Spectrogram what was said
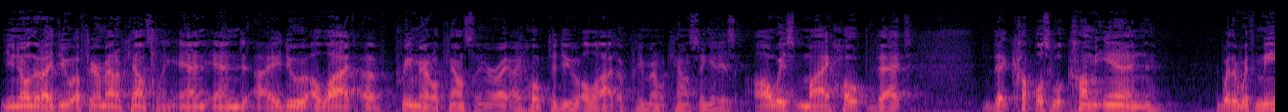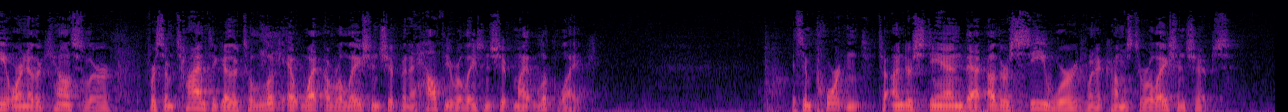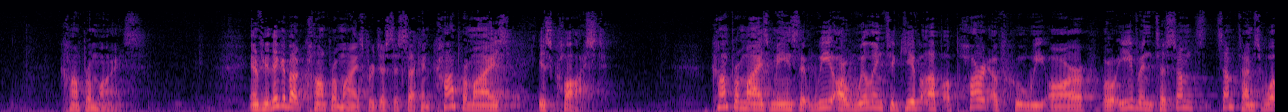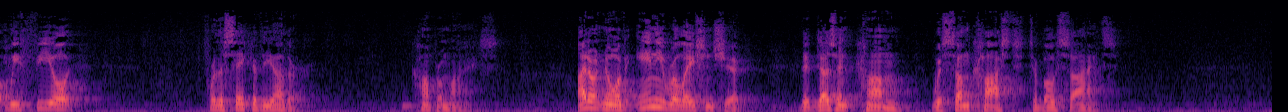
you know that I do a fair amount of counseling, and, and I do a lot of premarital counseling, or I, I, hope to do a lot of premarital counseling. It is always my hope that, that couples will come in, whether with me or another counselor, for some time together to look at what a relationship and a healthy relationship might look like. It's important to understand that other C word when it comes to relationships compromise. And if you think about compromise for just a second, compromise is cost. Compromise means that we are willing to give up a part of who we are, or even to some, sometimes what we feel for the sake of the other. Compromise. I don't know of any relationship that doesn't come with some cost to both sides.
